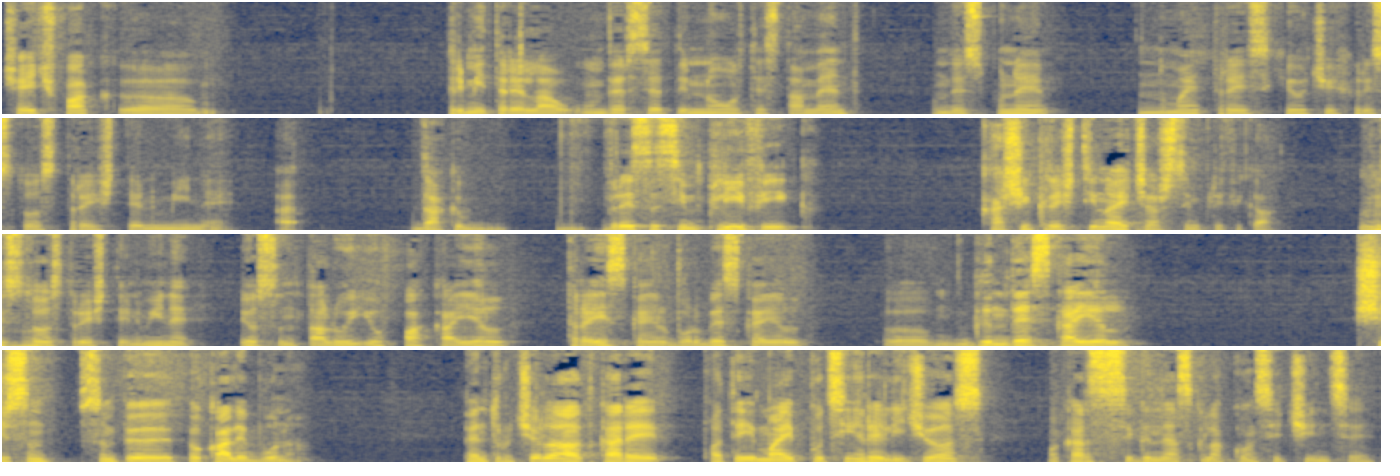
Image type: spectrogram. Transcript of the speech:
și aici fac uh, trimitere la un verset din Noul Testament, unde spune, nu mai trăiesc eu, ci Hristos trăiește în mine. Dacă vrei să simplific, ca și creștin aici aș simplifica. Hristos uh-huh. trăiește în mine, eu sunt al Lui, eu fac ca El, trăiesc ca El, vorbesc ca El, uh, gândesc ca El și sunt, sunt pe, pe o cale bună. Pentru celălalt care poate e mai puțin religios, măcar să se gândească la consecințe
